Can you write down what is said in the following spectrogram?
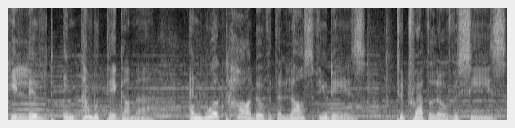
He lived in Tambutegama and worked hard over the last few days to travel overseas.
